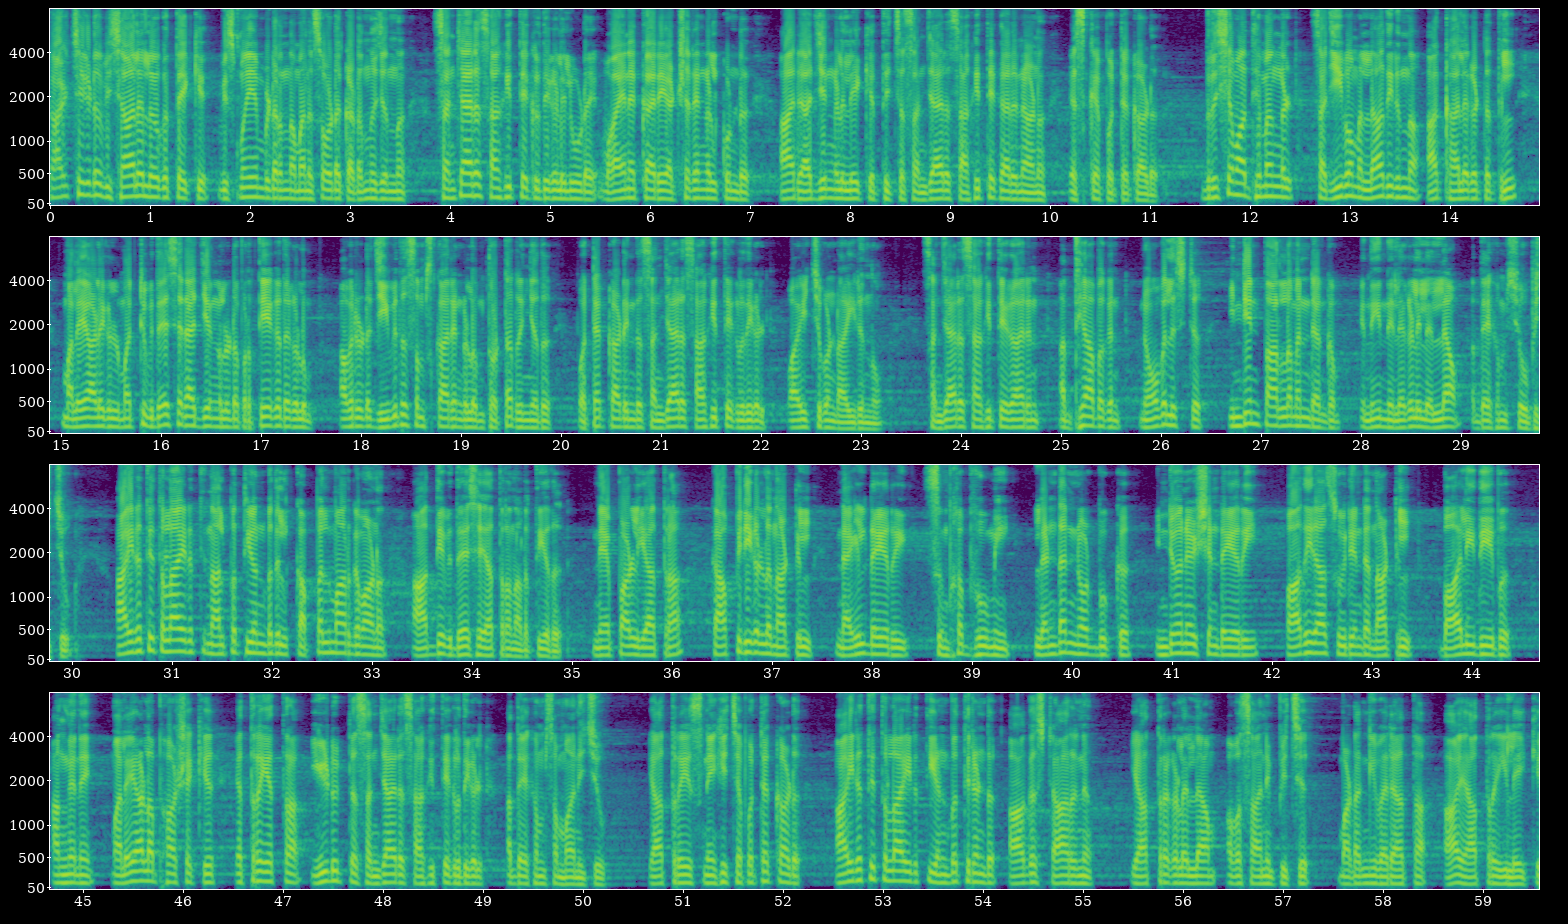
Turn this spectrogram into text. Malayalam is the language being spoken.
കാഴ്ചയുടെ വിശാല ലോകത്തേക്ക് വിസ്മയം വിടർന്ന മനസ്സോടെ കടന്നുചെന്ന് സഞ്ചാര സാഹിത്യ കൃതികളിലൂടെ വായനക്കാരെ അക്ഷരങ്ങൾ കൊണ്ട് ആ രാജ്യങ്ങളിലേക്ക് എത്തിച്ച സഞ്ചാര സാഹിത്യകാരനാണ് എസ് കെ പൊറ്റക്കാട്. ദൃശ്യമാധ്യമങ്ങൾ സജീവമല്ലാതിരുന്ന ആ കാലഘട്ടത്തിൽ മലയാളികൾ മറ്റു വിദേശ രാജ്യങ്ങളുടെ പ്രത്യേകതകളും അവരുടെ ജീവിത സംസ്കാരങ്ങളും തൊട്ടറിഞ്ഞത് പൊറ്റക്കാടിന്റെ സഞ്ചാര സാഹിത്യ കൃതികൾ വായിച്ചുകൊണ്ടായിരുന്നു. സഞ്ചാര സാഹിത്യകാരൻ അധ്യാപകൻ നോവലിസ്റ്റ് ഇന്ത്യൻ പാർലമെന്റ് അംഗം എന്നീ നിലകളിലെല്ലാം അദ്ദേഹം ശോഭിച്ചു. ആയിരത്തി തൊള്ളായിരത്തി നാൽപ്പത്തി ഒൻപതിൽ കപ്പൽ മാർഗമാണ് ആദ്യ വിദേശയാത്ര നടത്തിയത്. നേപ്പാൾ യാത്ര കാപ്പിരികളുടെ നാട്ടിൽ നൈൽ ഡയറി സിംഹഭൂമി ലണ്ടൻ നോട്ട്ബുക്ക് ഇന്തോനേഷ്യൻ ഡയറി പാതിരാ സൂര്യന്റെ നാട്ടിൽ ബാലിദ്വീപ് അങ്ങനെ മലയാള ഭാഷയ്ക്ക് എത്രയെത്ര ഈടുറ്റ സഞ്ചാര സാഹിത്യകൃതികൾ അദ്ദേഹം സമ്മാനിച്ചു. യാത്രയെ സ്നേഹിച്ച പൊറ്റക്കാട് ആയിരത്തി തൊള്ളായിരത്തി എൺപത്തിരണ്ട് ആഗസ്റ്റ് ആറിന് യാത്രകളെല്ലാം അവസാനിപ്പിച്ച് മടങ്ങി വരാത്ത ആ യാത്രയിലേക്ക്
